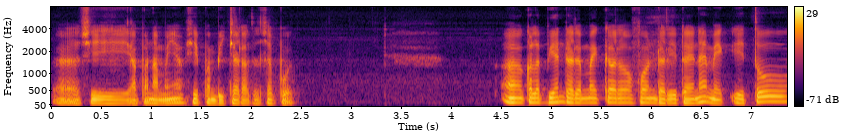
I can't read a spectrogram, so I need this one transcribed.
uh, si apa namanya si pembicara tersebut. Uh, kelebihan dari mikrofon dari dynamic itu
